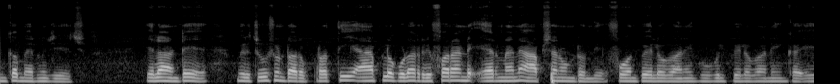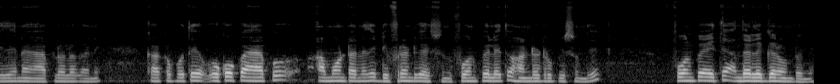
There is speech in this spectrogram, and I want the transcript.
ఇన్కమ్ ఎర్న్ చేయొచ్చు. ఎలా అంటే మీరు చూసుంటారు ప్రతి యాప్లో కూడా రిఫర్ అండ్ ఎర్న్ అనే ఆప్షన్ ఉంటుంది. ఫోన్పేలో కానీ గూగుల్ పేలో కానీ ఇంకా ఏదైనా యాప్లలో కానీ కాకపోతే ఒక్కొక్క యాప్ అమౌంట్ అనేది డిఫరెంట్గా ఇస్తుంది. ఫోన్పేలో అయితే హండ్రెడ్ రూపీస్ ఉంది. ఫోన్పే అయితే అందరి దగ్గర ఉంటుంది.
